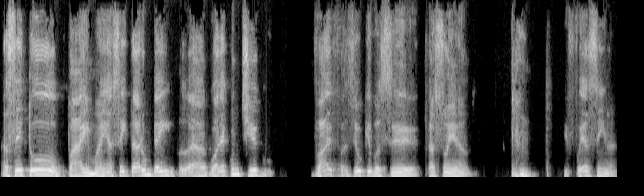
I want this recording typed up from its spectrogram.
Aceitou. Pai e mãe aceitaram bem. Ah, agora é contigo vai fazer o que você está sonhando. E foi assim, né?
